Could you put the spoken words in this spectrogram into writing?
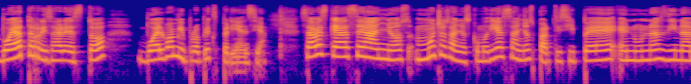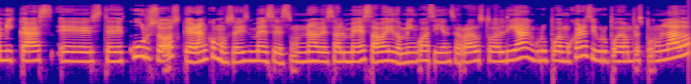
voy a aterrizar esto vuelvo a mi propia experiencia. Sabes que hace años, muchos años, como 10 años, participé en unas dinámicas este, de cursos que eran como seis meses, una vez al mes, sábado y domingo, así encerrados todo el día, grupo de mujeres y grupo de hombres por un lado.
